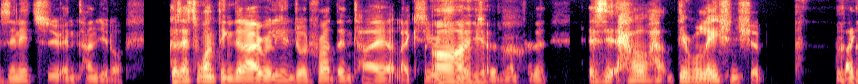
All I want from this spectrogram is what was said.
Zenitsu, and Tanjiro? Because that's one thing that I really enjoyed throughout the entire like series. Ah, yeah. episode one to the, is it how, how their relationship? Like,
